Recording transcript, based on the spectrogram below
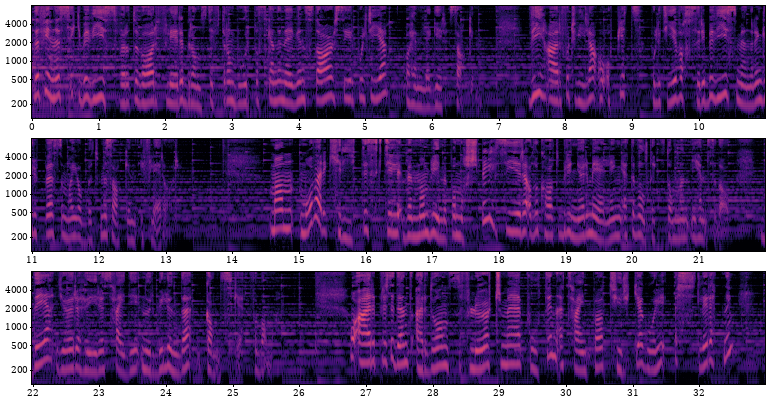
Det finnes ikke bevis for at det var flere brannstiftere om bord på Scandinavian Star, sier politiet, og henlegger saken. Vi er fortvila og oppgitt. Politiet vasser i bevis, mener en gruppe som har jobbet med saken i flere år. Man må være kritisk til hvem man blir med på nachspiel, sier advokat Brynjar Meling etter voldtektsdommen i Hemsedal. Det gjør Høyres Heidi Nordby Lunde ganske forbanna. Og er president Erdogans flørt med Putin et tegn på at Tyrkia går i østlig retning,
